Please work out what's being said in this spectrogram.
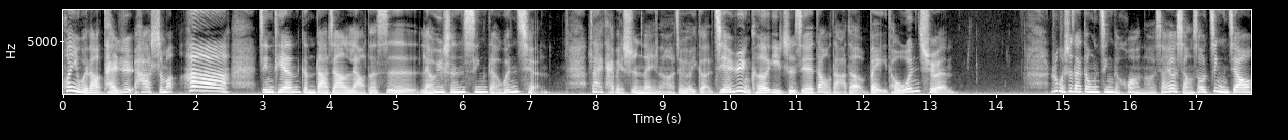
欢迎回到台日哈什么哈，今天跟大家聊的是疗愈身心的温泉。在台北市内呢，就有一个捷运可以直接到达的北投温泉。如果是在东京的话呢，想要享受近郊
